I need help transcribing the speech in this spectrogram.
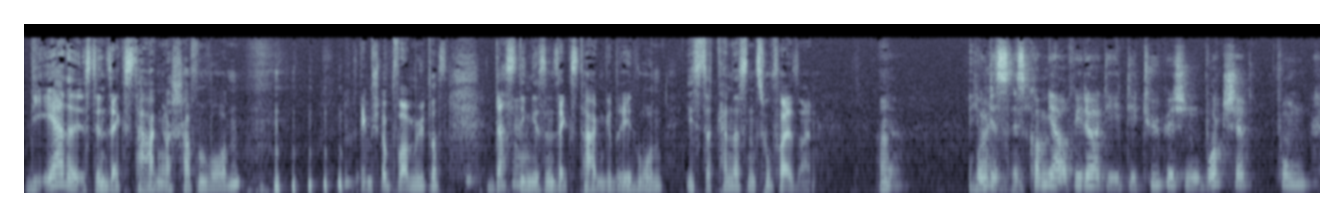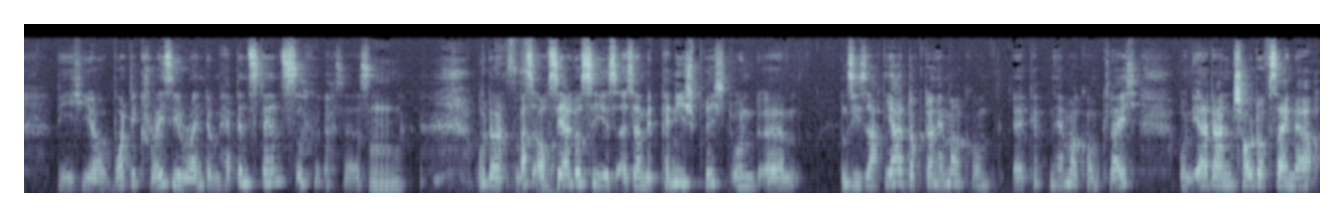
Die Erde ist in sechs Tagen erschaffen worden. Dem Schöpfermythos. Das ja. Ding ist in sechs Tagen gedreht worden. Ist das, kann das ein Zufall sein? Ja. Und es, es, kommen ja auch wieder die, die typischen Wortschöpfungen wie hier What a Crazy Random Happenstance. Also mhm. Oder was auch sehr lustig ist, als er mit Penny spricht und ähm, und sie sagt, ja, Dr. Hammer kommt, äh, Captain Hammer kommt gleich. Und er dann schaut auf seine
